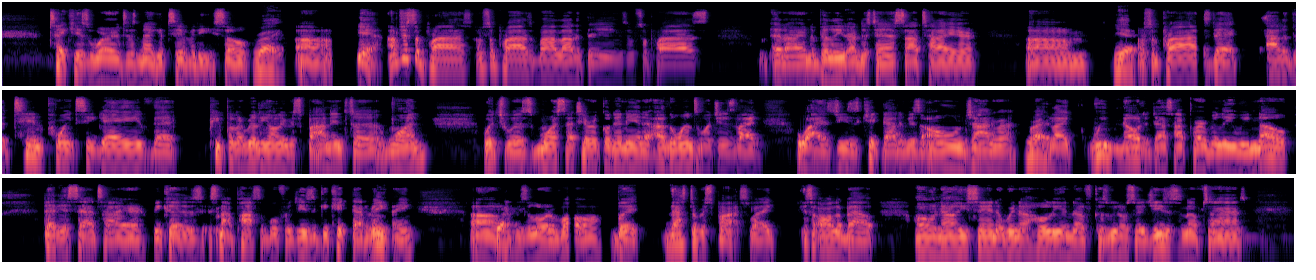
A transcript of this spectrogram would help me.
take his words as negativity. So Right. uh, yeah, I'm just surprised. I'm surprised by a lot of things. I'm surprised at our inability to understand satire. Um, Yeah. I'm surprised that out of the 10 points he gave, that people are really only responding to one, which was more satirical than any of the other ones, which is like, why is Jesus kicked out of his own genre? Right. Right. Like we know that that's hyperbole. We know that it's satire because it's not possible for Jesus to get kicked out of anything. Um, Right. he's the Lord of all, but that's the response. Like it's all about, oh, now he's saying that we're not holy enough because we don't say Jesus enough times.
